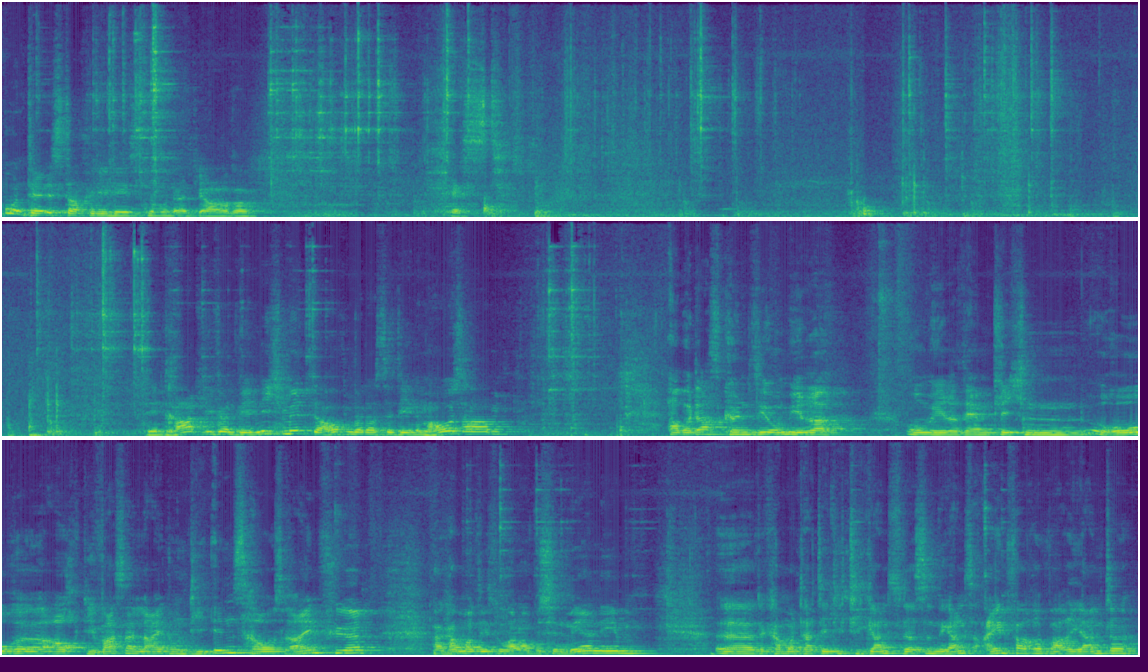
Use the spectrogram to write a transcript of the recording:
Und der ist da für die nächsten 100 Jahre fest. Den Draht liefern wir nicht mit, da hoffen wir, dass Sie den im Haus haben. Aber das können Sie um Ihre, um Ihre sämtlichen Rohre, auch die Wasserleitung, die ins Haus reinführt. Da kann man sich sogar noch ein bisschen mehr nehmen. Äh, da kann man tatsächlich die ganze, das ist eine ganz einfache Variante,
